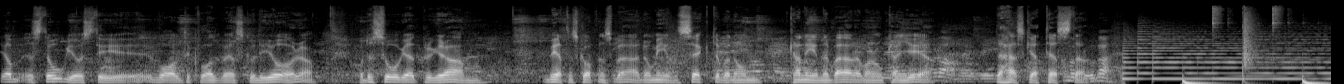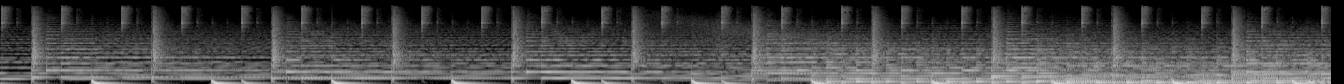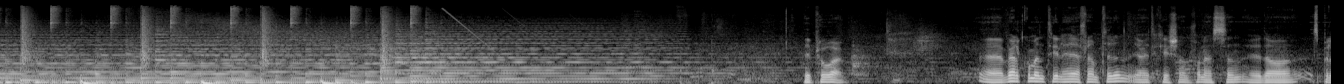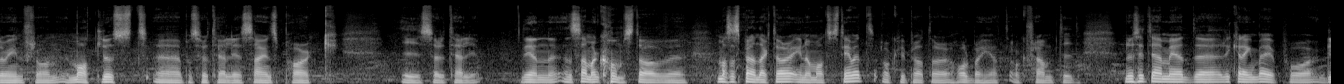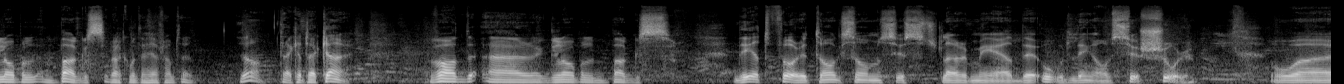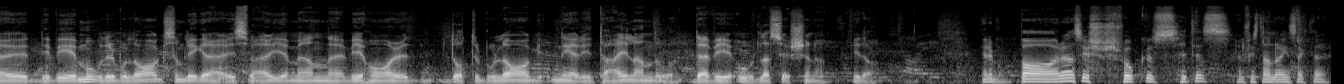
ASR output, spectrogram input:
Jag stod just i valet och kvalet vad jag skulle göra och då såg jag ett program, Vetenskapens värld, om insekter, vad de kan innebära, vad de kan ge. Det här ska jag testa. Vi provar. Eh, välkommen till Heja Framtiden. Jag heter Christian von Essen. Idag spelar vi in från Matlust eh, på Södertälje Science Park i Södertälje. Det är en, en sammankomst av eh, en massa spännande aktörer inom matsystemet och vi pratar hållbarhet och framtid. Nu sitter jag med eh, Rickard Engberg på Global Bugs. Välkommen till Heja Framtiden. Ja, tackar, tackar. Vad är Global Bugs? Det är ett företag som sysslar med odling av syrsor. Och eh, det är moderbolag som ligger här i Sverige men eh, vi har dotterbolag nere i Thailand då, där vi odlar syrsorna idag. Är det bara syrsfokus hittills eller finns det andra insekter?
